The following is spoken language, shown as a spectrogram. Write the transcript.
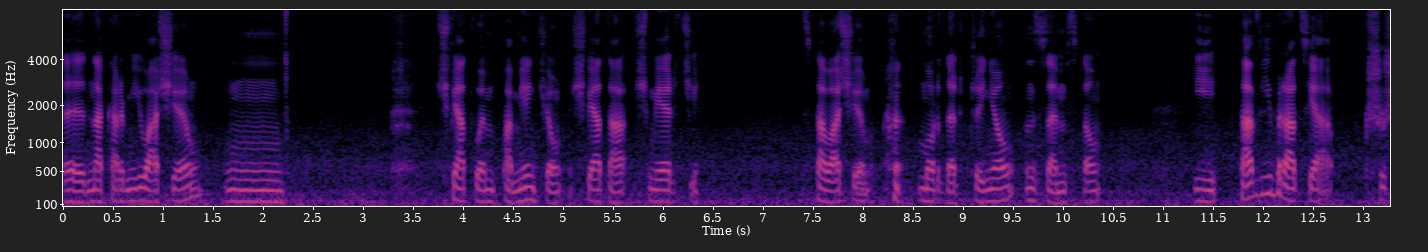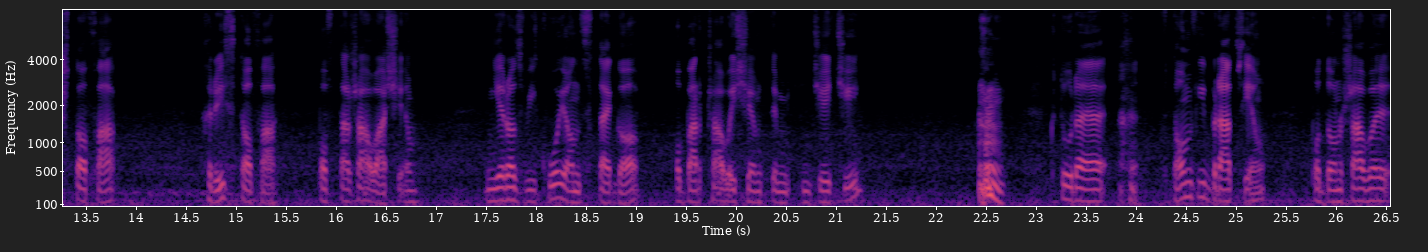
E, Nakarmiła się mm, światłem, pamięcią świata śmierci. Stała się morderczynią, zemstą. I ta wibracja Krzysztofa, Chrystofa powtarzała się nie rozwikłując tego, obarczały się tym dzieci, które w tą wibrację podążały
